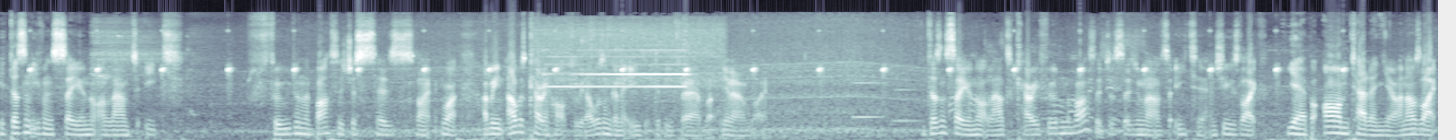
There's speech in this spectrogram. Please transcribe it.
It doesn't even say you're not allowed to eat food on the bus, it just says, like, well, I mean, I was carrying hot food, I wasn't going to eat it to be fair, but, you know, like, it doesn't say you're not allowed to carry food on the bus, it just says you're not allowed to eat it, and she was like, yeah, but I'm telling you, and I was like,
